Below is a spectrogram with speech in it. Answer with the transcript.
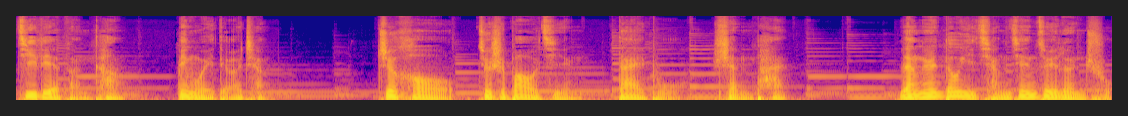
激烈反抗，并未得逞。之后就是报警、逮捕、审判，两个人都以强奸罪论处。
